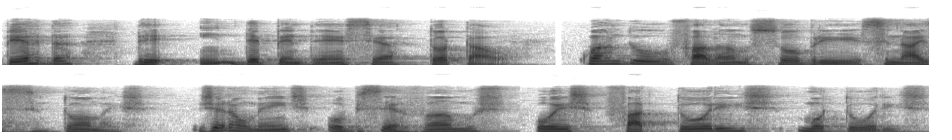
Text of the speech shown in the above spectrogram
perda de independência total. Quando falamos sobre sinais e sintomas, geralmente observamos os fatores motores.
